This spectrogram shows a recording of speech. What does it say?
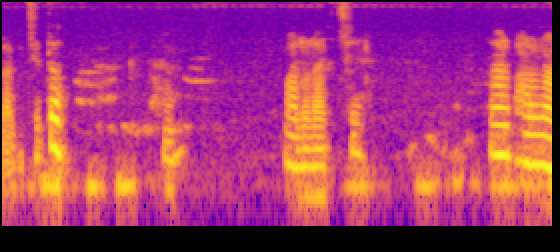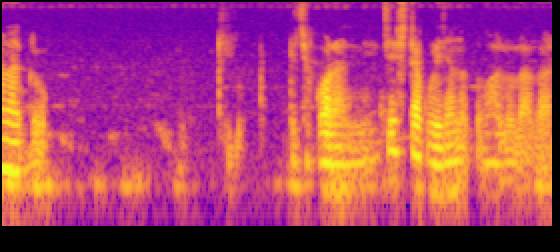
লাগছে তো? ভালো লাগছে। আর ভালো না লাগলেও কিছু করার নেই। চেষ্টা করি যেন তো ভালো লাগার।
